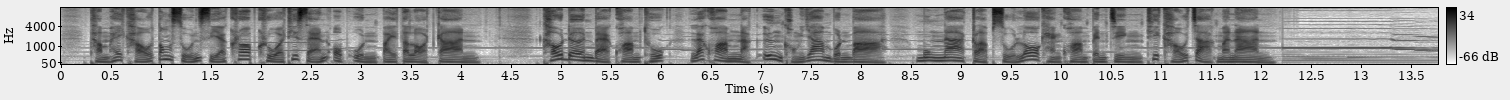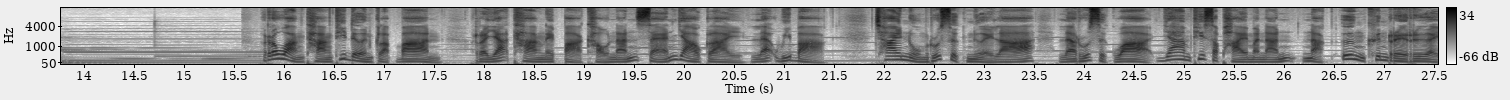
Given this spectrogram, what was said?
ำทำให้เขาต้องสูญเสียครอบครัวที่แสนอบอุ่นไปตลอดกาลเขาเดินแบกความทุกข์และความหนักอึ้งของย่ามบนบา มุ่งหน้ากลับสู่โลกแห่งความเป็นจริงที่เขาจากมานาน ระหว่างทางที่เดินกลับบ้าน ระยะทางในป่าเขานั้นแสนยาวไกลและวิบาก ชายหนุ่มรู้สึกเหนื่อยล้า และรู้สึกว่าย่ามที่สะพายมานั้นหนักอึ้งขึ้นเรื่อย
